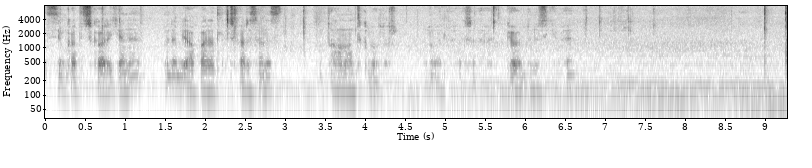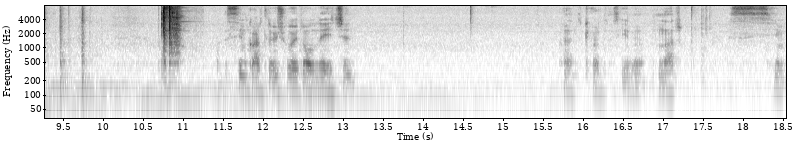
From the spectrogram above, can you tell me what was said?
Sim kartı çıkarırken böyle bir aparatla çıkarırsanız daha mantıklı olur. Evet arkadaşlar evet gördüğünüz gibi. Sim kartlı 3 boyut olduğu için evet gördüğünüz gibi bunlar sim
